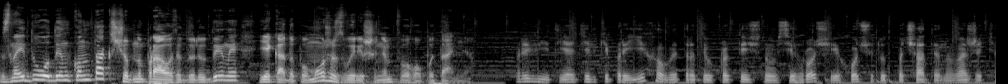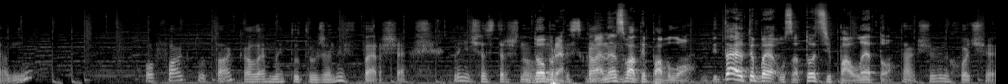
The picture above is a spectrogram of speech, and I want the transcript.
Знайду один контакт, щоб направити до людини, яка допоможе з вирішенням твого питання. Привіт, я тільки приїхав, витратив практично усі гроші і хочу тут почати нове життя. Ну, по факту так, але ми тут вже не вперше. Ну нічого страшного. Добре, натискаємо. мене звати Павло. Вітаю тебе у затоці Палето. Так, що він хоче?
